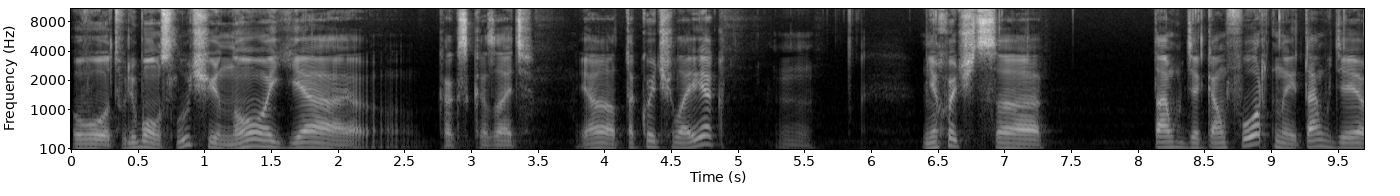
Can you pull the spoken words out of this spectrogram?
Вот, в любом случае, но я, как сказать, я такой человек, мне хочется там, где комфортно, и там, где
